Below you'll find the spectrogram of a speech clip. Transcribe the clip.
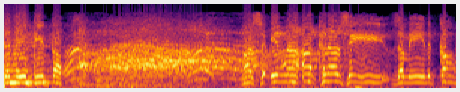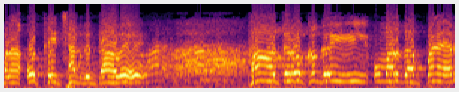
تے نہیں کیتا۔ بس اینا آخنا سی، زمین کمبنا اتے ہی چک دتا وے تھان رک گئی، عمر دا پیر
